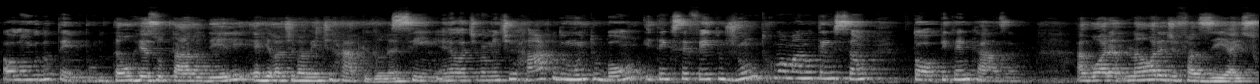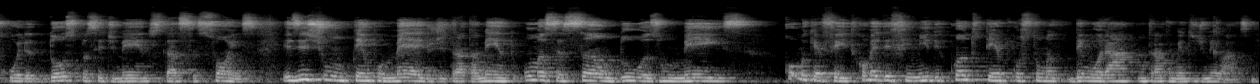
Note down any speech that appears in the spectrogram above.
ao longo do tempo. Então o resultado dele é relativamente rápido, né? Sim, é relativamente rápido, muito bom e tem que ser feito junto com uma manutenção tópica em casa. Agora, na hora de fazer a escolha dos procedimentos, das sessões, existe um tempo médio de tratamento? Uma sessão, duas, um mês? Como que é feito? Como é definido e quanto tempo costuma demorar um tratamento de melasma?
